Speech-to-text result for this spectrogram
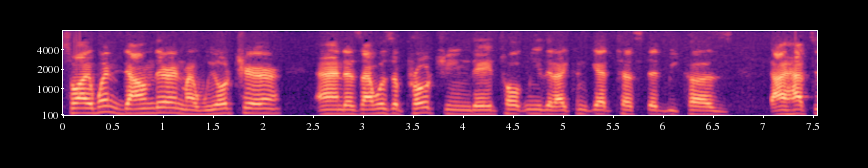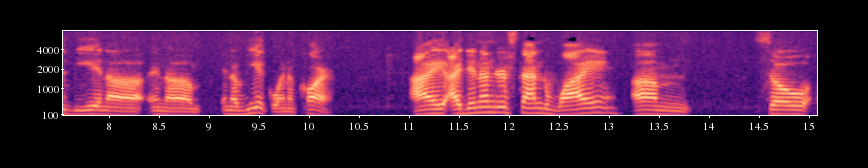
So I went down there in my wheelchair, and as I was approaching, they told me that I couldn't get tested because I had to be in a in a in a vehicle in a car. I I didn't understand why. Um, so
